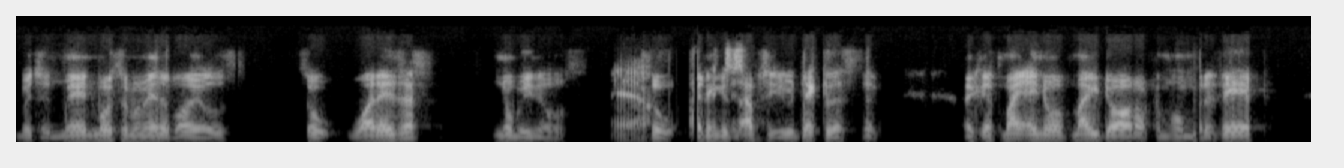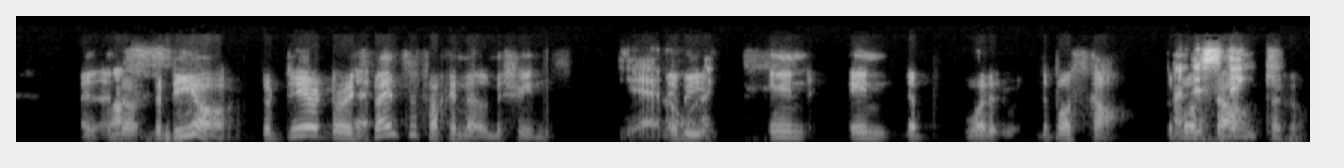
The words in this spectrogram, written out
which is made, most of them are made of oils. So what is it? Nobody knows. Yeah. So I think it's Just- absolutely ridiculous that, like, if my I know if my daughter come home with a vape, and, and Oh. they're, they're dear, they're dear, they're Yeah. expensive fucking little machines. Yeah, no, be I- in in the what the bus car, the And they bus car. stink. pickle.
